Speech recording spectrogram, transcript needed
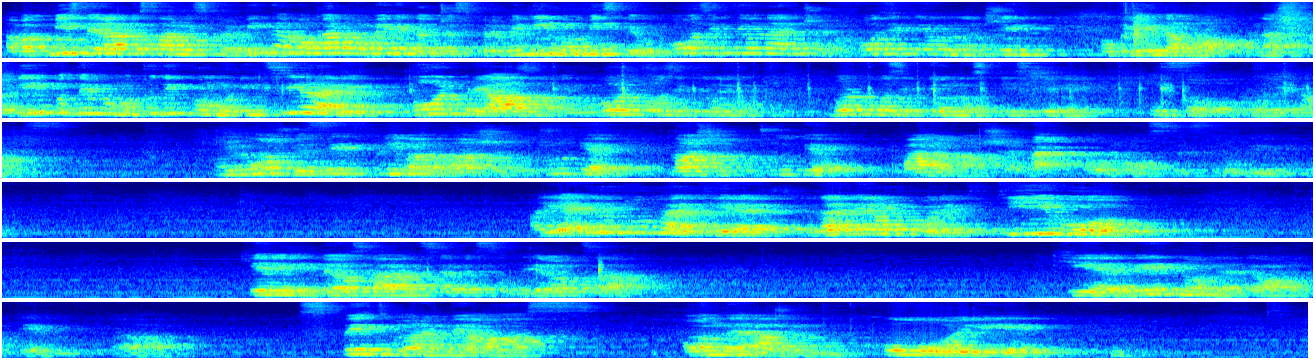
Ampak misli lahko sami spremenjamo, kar pomeni, da če spremenimo misli v pozitivne, če v pozitivni način pogledamo na stvari, potem bomo tudi komunicirali bolj prijazno in bolj pozitivno, bolj pozitivno s tistimi, ki so okoli nas. In moč besed vpliva na naše počutje, naše počutje pa na naše odnose s drugimi. A je bil tukaj, ki je zdaj delal v kolektivu, kjer je imel zraven sebe sodelavca, ki je vedno nedal na tem uh, spet moram jaz, on ne rabi nikoli,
